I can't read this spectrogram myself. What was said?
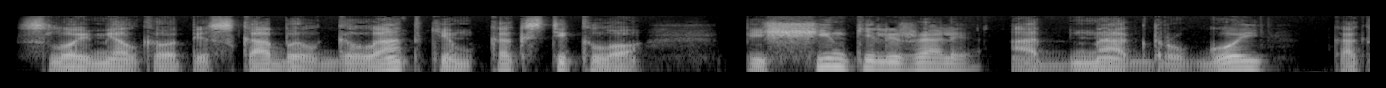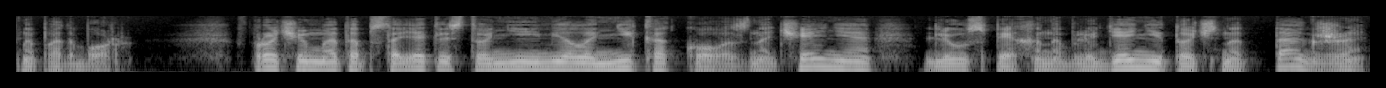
Слой мелкого песка был гладким, как стекло, песчинки лежали одна к другой, как на подбор. Впрочем, это обстоятельство не имело никакого значения для успеха наблюдений точно так же,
